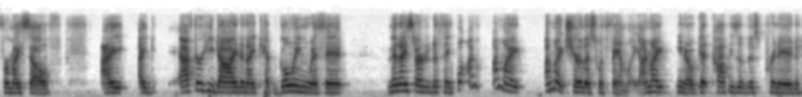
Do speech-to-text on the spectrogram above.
for myself. I i after he died and i kept going with it then I started to think, well, I'm, I might, I might share this with family. I might, you know, get copies of this printed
